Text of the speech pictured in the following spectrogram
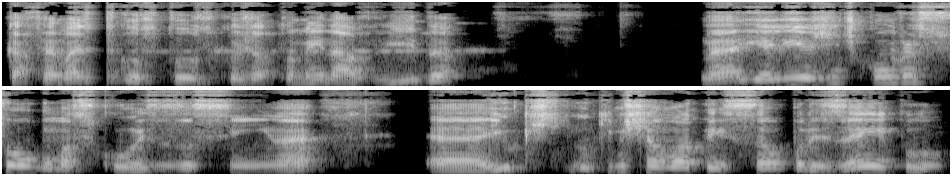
café mais gostoso que eu já tomei na vida. Né? E ali a gente conversou algumas coisas assim, né? É, e o que, o que me chamou a atenção, por exemplo,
